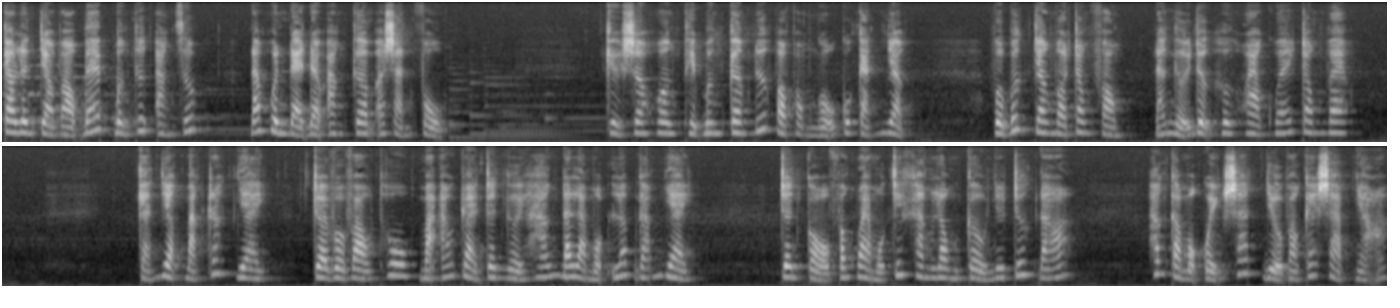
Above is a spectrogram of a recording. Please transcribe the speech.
Cao linh chờ vào bếp bưng thức ăn giúp. Đám huynh đệ đều ăn cơm ở sảnh phụ kiều sơ huân thì bưng cơm nước vào phòng ngủ của cảnh nhật vừa bước chân vào trong phòng, đã ngửi được hương hoa quế trong veo. Cảnh nhật mặt rất dày, trời vừa vào thu mà áo choàng trên người hắn đã là một lớp gấm dày. Trên cổ vẫn quàng một chiếc khăn lông cừu như trước đó. Hắn cầm một quyển sách dựa vào cái sạp nhỏ,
